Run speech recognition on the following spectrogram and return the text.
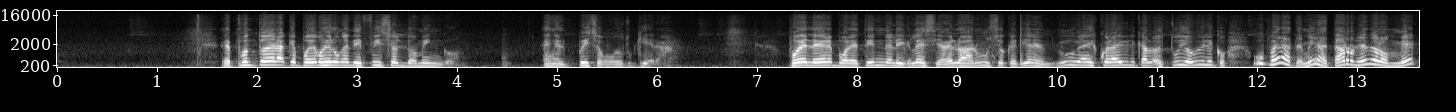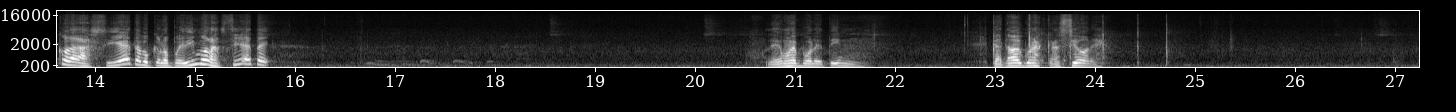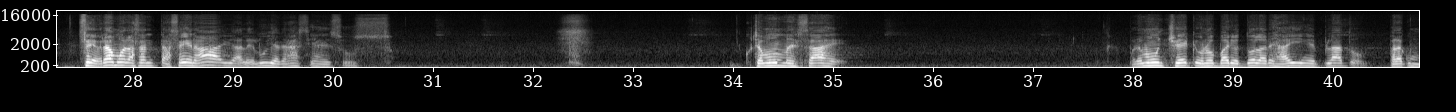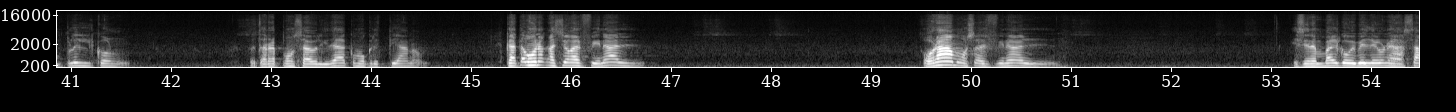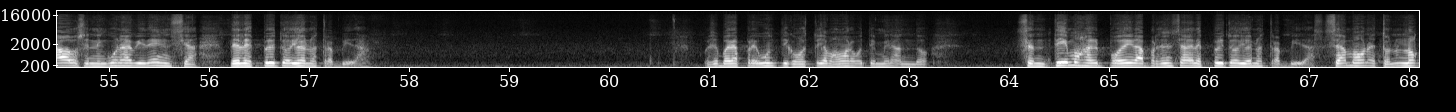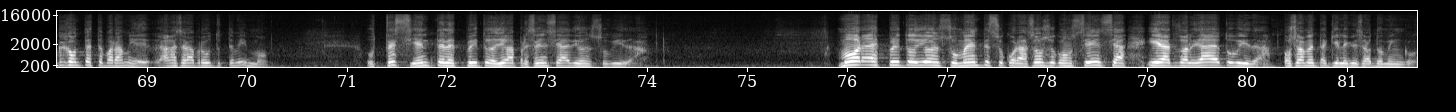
El punto era que podemos ir a un edificio el domingo, en el piso, como tú quieras. Puedes leer el boletín de la iglesia, ver los anuncios que tienen. Uh, hay escuela bíblica, los estudios bíblicos. Uh, espérate, mira, están reuniendo los miércoles a las 7 porque lo pedimos a las 7. Leemos el boletín. Cantamos algunas canciones. Celebramos la Santa Cena. Ay, aleluya, gracias Jesús. Escuchamos un mensaje. Ponemos un cheque, unos varios dólares ahí en el plato para cumplir con nuestra responsabilidad como cristianos. Cantamos una canción al final. Oramos al final. Y sin embargo vivir de lunes a sábado sin ninguna evidencia del Espíritu de Dios en nuestras vidas. Voy a hacer varias preguntas y como estoy ya más o menos terminando. Sentimos el poder y la presencia del Espíritu de Dios en nuestras vidas. Seamos honestos. No que conteste para mí, hágase la pregunta usted mismo. ¿Usted siente el Espíritu de Dios, la presencia de Dios en su vida? Mora el Espíritu de Dios en su mente, su corazón, su conciencia y en la totalidad de tu vida. O solamente aquí en la iglesia del domingo.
